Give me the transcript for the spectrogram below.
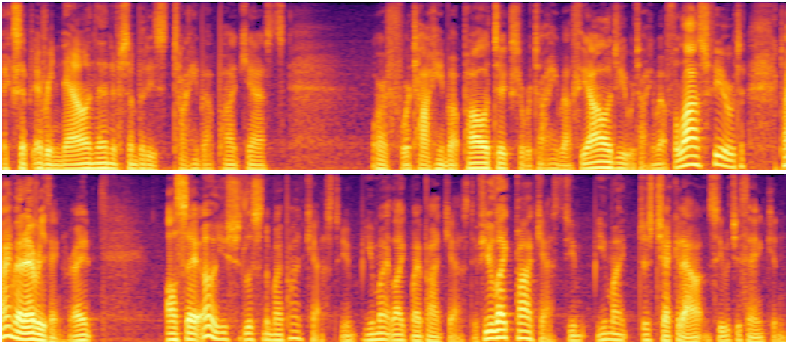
except every now and then if somebody's talking about podcasts, or if we're talking about politics, or we're talking about theology, we're talking about philosophy, or we're t- talking about everything, right? I'll say, "Oh, you should listen to my podcast. You you might like my podcast. If you like podcasts, you you might just check it out and see what you think, and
